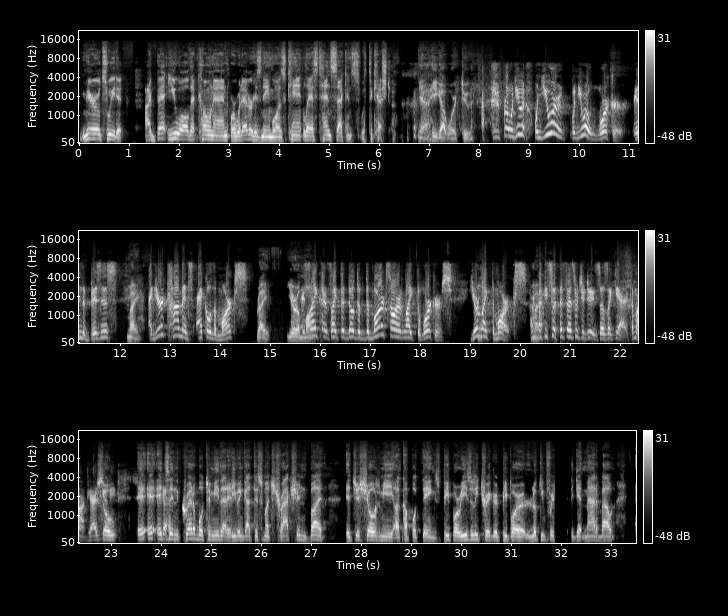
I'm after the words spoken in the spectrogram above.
Miro tweeted, I bet you all that Konnan or whatever his name was can't last 10 seconds with Takeshita. Yeah, he got worked too. Bro, when you when you were when you were a worker in the business Right, and your comments echo the marks, right. You're a it's mark. like it's like the no the, the marks are like the workers. You're like the marks. all Right. Right. So that's, that's what you're doing. So I was like, yeah, come on, guys. So it, it, it's incredible to me that it even got this much traction, but it just shows me a couple things. People are easily triggered. People are looking for to get mad about.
